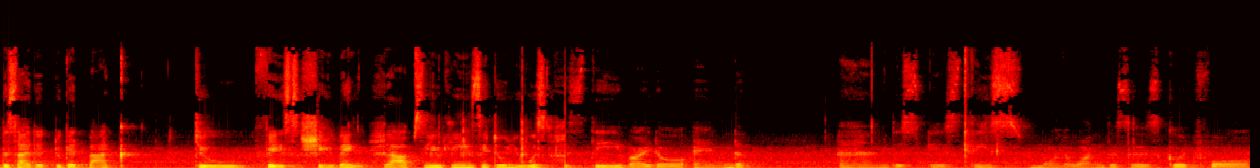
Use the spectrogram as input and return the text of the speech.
decided to get back to face shaving. They're absolutely easy to use. This is the wider end and this is the smaller one. This is good for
